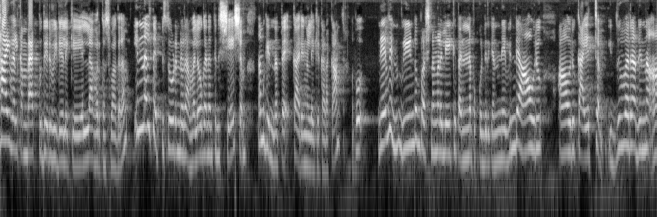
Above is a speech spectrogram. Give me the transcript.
ഹായ് വെൽക്കം ബാക്ക് പുതിയൊരു വീഡിയോയിലേക്ക് എല്ലാവർക്കും സ്വാഗതം. ഇന്നലത്തെ എപ്പിസോഡിന്റെ ഒരു അവലോകനത്തിന് ശേഷം നമുക്ക് ഇന്നത്തെ കാര്യങ്ങളിലേക്ക് കടക്കാം. അപ്പോൾ നെവിൻ വീണ്ടും പ്രശ്നങ്ങളിലേക്ക് തന്നെ പൊയ്ക്കൊണ്ടിരിക്കുകയാണ്. നെവിന്റെ ആ ഒരു ആ ഒരു കയറ്റം ഇതുവരെ അതിൽ നിന്ന് ആ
